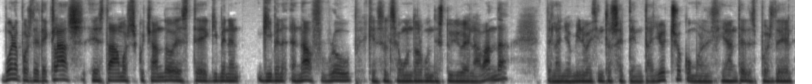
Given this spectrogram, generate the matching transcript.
Bueno, pues de The Clash estábamos escuchando este Given, Given Enough Rope, que es el segundo álbum de estudio de la banda del año 1978, como os decía antes, después del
